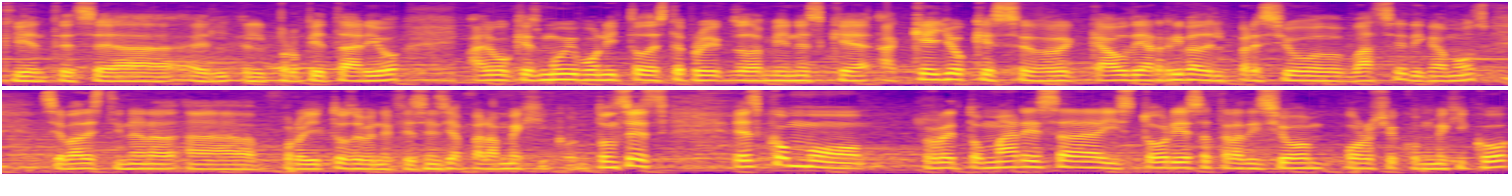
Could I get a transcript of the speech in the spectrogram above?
cliente sea el, el propietario. Algo que es muy bonito de este proyecto también es que aquello que se recaude arriba del precio base, digamos, se va a destinar a, proyectos de beneficencia para México. Entonces, es como retomar esa historia, esa tradición Porsche con México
